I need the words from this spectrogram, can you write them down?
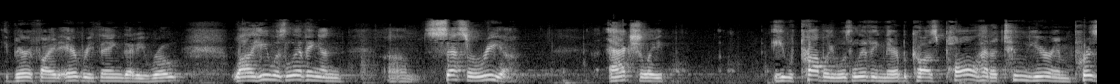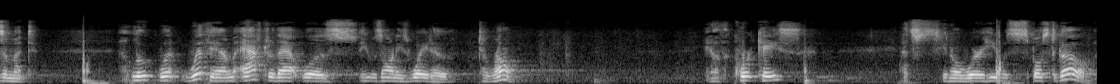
he verified everything that he wrote. While he was living in um, Caesarea, actually, he probably was living there because Paul had a two year imprisonment. Luke went with him. After that was he was on his way to, to Rome. You know the court case that's you know where he was supposed to go,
